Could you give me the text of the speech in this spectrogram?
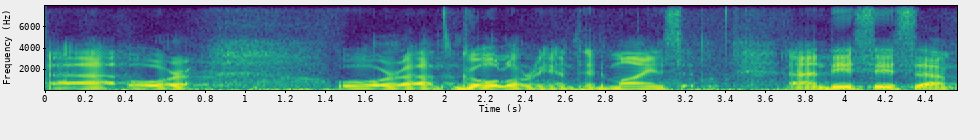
uh, or or uh, goal-oriented mindset. And this is um,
